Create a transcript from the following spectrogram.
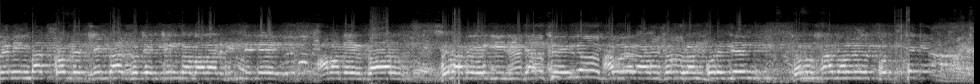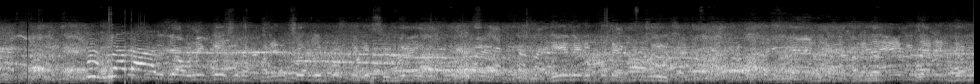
লেনিনবাদ কংগ্রেস সিদ্ধান্ত চিন্তাধারার ভিত্তিতে আমাদের দল যেভাবে এগিয়ে নিয়ে যাচ্ছে। অংশগ্রহণ করেছেন জনসাধারণের প্রত্যেকে অনেকে সেটা ফরেন্সিক রিপোর্ট থেকে সিবিআই রিপোর্ট ডিএনএ রিপোর্টে পাওয়া গিয়েছে। ফলে ন্যায় বিচারের জন্য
